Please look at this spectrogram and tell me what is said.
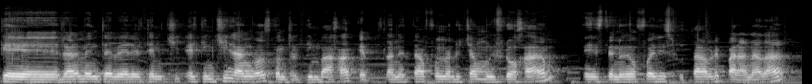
que realmente ver el team, el team Chilangos contra el Team Baja, que pues la neta fue una lucha muy floja, este, no fue disfrutable para nada.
